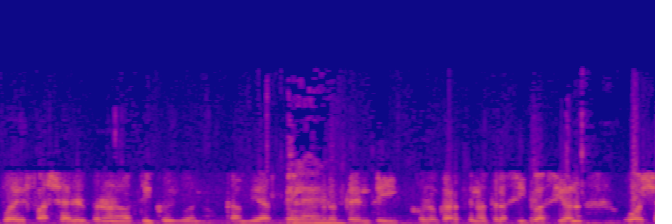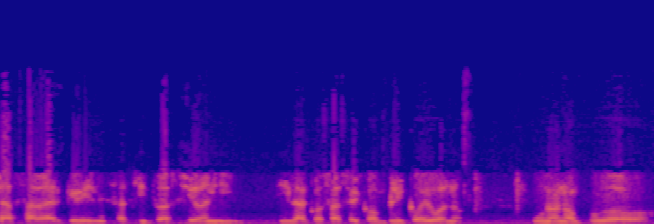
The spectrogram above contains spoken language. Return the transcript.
puede fallar el pronóstico y bueno, cambiar todo Claro. de repente y colocarte en otra situación o ya saber que viene esa situación y, y la cosa se complicó y bueno, uno no pudo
